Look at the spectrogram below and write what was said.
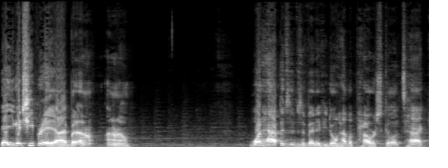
Yeah, you get cheaper AI, but I don't I don't know. What happens in this event if you don't have a power skill attack?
